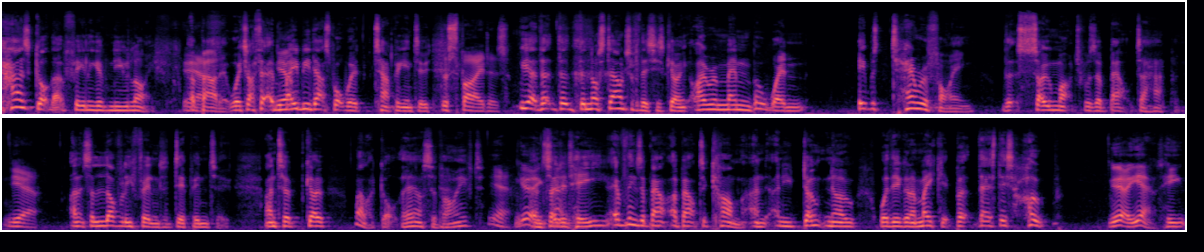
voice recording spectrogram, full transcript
has got that feeling of new life Yeah. about it, which I think maybe that's what we're tapping into. The spiders. Yeah, the, the, the nostalgia for this is going. I remember when it was terrifying that so much was about to happen. Yeah. and it's a lovely feeling to dip into and to go well i got there i survived Yeah. Yeah, and so did he everything's about about to come and and you don't know whether you're going to make it but there's this hope Yeah, yeah. He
